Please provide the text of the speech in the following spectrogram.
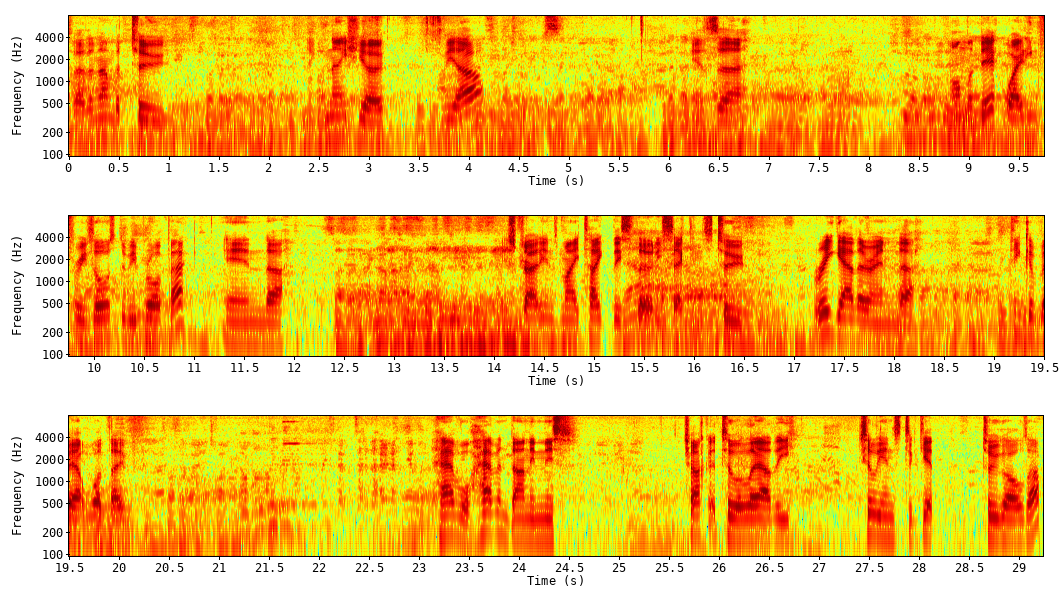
So the number two, Ignacio Vial, is uh, on the deck waiting for his horse to be brought back. And uh, the Australians may take this 30 seconds to regather and uh, think about what they've have or haven't done in this chukka to allow the Chileans to get two goals up.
